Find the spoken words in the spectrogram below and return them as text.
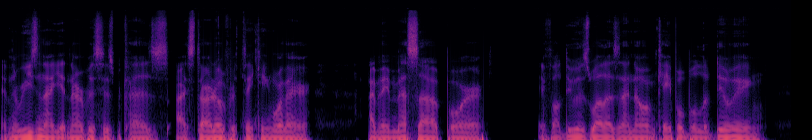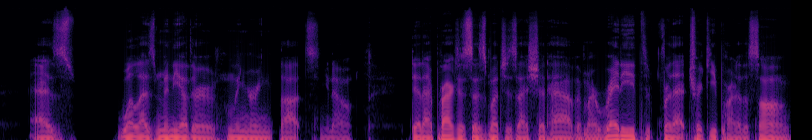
And the reason I get nervous is because I start overthinking whether I may mess up or if I'll do as well as I know I'm capable of doing, as well as many other lingering thoughts. You know, did I practice as much as I should have? Am I ready for that tricky part of the song?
